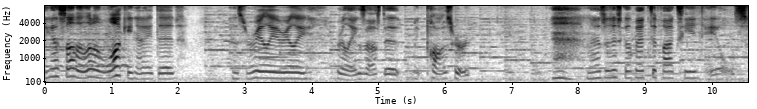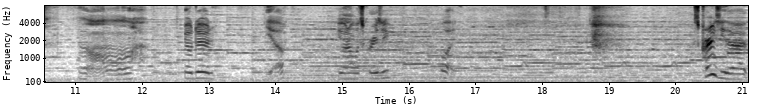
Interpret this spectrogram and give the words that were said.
I guess all the little walking that I did was really, really, really exhausted. My paws hurt. Might as well just go back to Foxy and Tails. Oh. Yo, dude. Yeah? You wanna know what's crazy? What? It's crazy that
